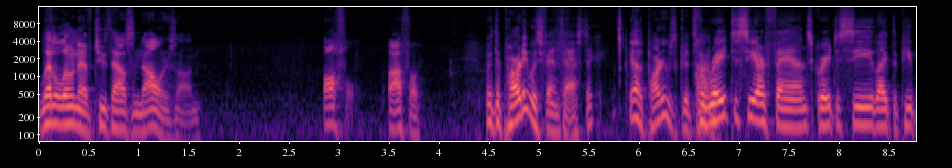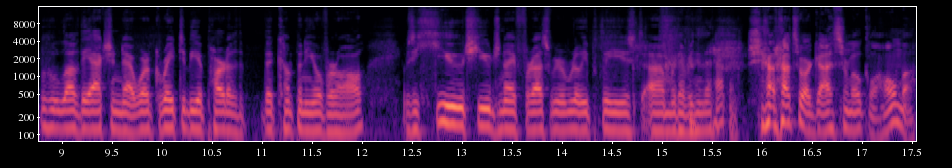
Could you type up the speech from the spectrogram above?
let alone have two thousand dollars on. Awful. Awful. But the party was fantastic. Yeah, the party was a good time. Great to see our fans. Great to see like the people who love the Action Network. Great to be a part of the, the company overall. It was a huge, huge night for us. We were really pleased um, with everything that happened. Shout out to our guys from Oklahoma.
